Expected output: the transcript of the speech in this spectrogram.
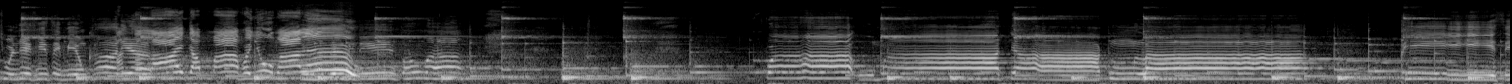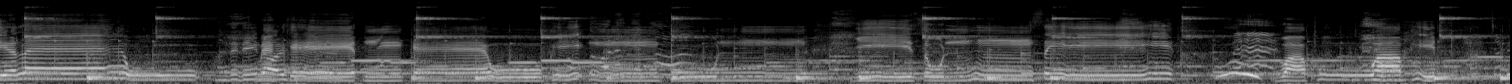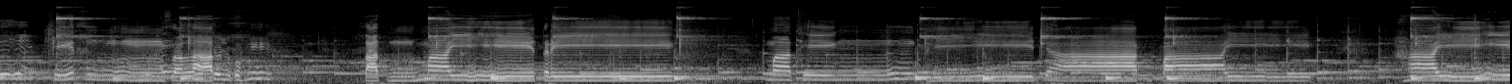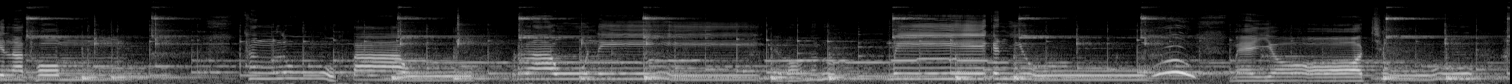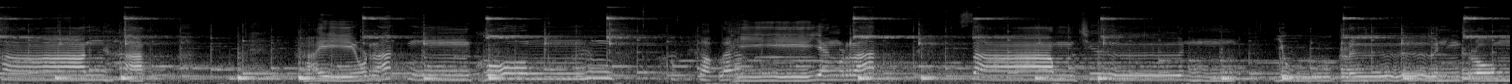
ช่วยเรียกทีสิเมียของข้าอันเนี่ยตรายกลับมาพายุมาดูแล้แลตัววเองดีๆเฝ้ามา ฟ้าอุมาจากลา พี่เสียแล้ ว่าผัวผิด คิดสลัดอยู่กับพี่ ตัดไมตรี มาทิ้งพี่จากไป ให้ละทม ทั้งลูกเต่าเรานี้ ยอดชูหานหัก ให้รักคงพี่ยังรักสามชื่น อยู่กลืนกลม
